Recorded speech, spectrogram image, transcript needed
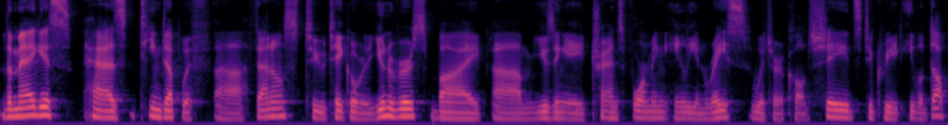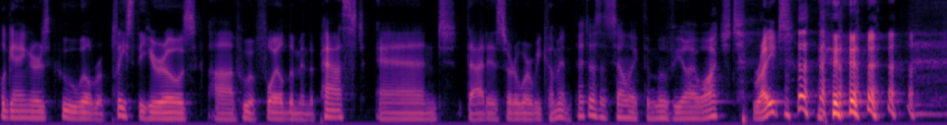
The Magus has teamed up with uh, Thanos to take over the universe by um, using a transforming alien race, which are called Shades, to create evil doppelgangers who will replace the heroes uh, who have foiled them in the past. And that is sort of where we come in. That doesn't sound like the movie I watched. Right?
